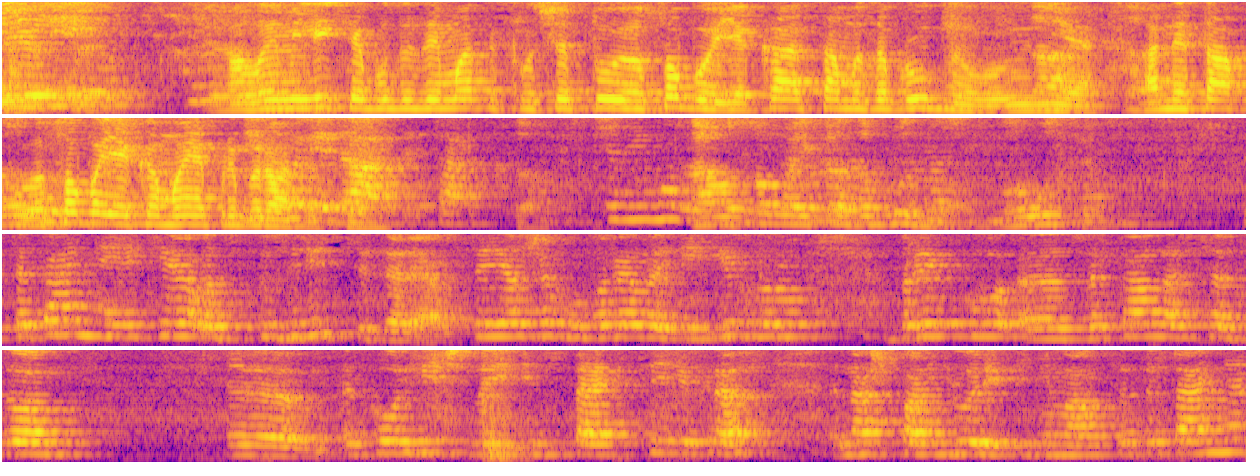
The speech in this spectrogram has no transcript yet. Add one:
міліцію. Але міліція буде займатися лише тою особою, яка саме забруднила, ні, так. а не та особа, яка має прибирати це. Відповідати, так. Та особа, яка забруднила, благоустрій. Питання, яке от по зрісті дерев, це я вже говорила і Ігору Брику, е, зверталася до е, екологічної інспекції, якраз наш пан Юрій піднімав це питання.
